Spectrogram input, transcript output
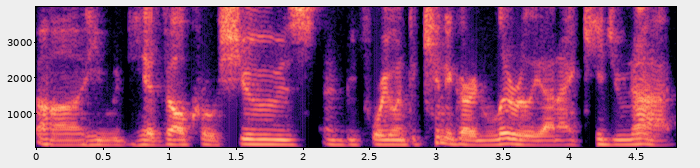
Uh, he would he had Velcro shoes, and before he went to kindergarten, literally, and I kid you not,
